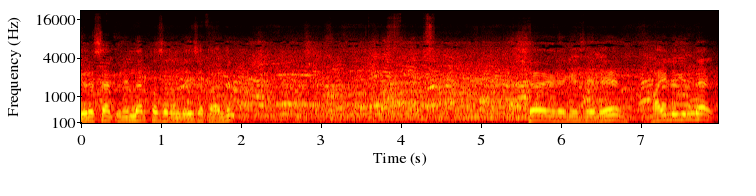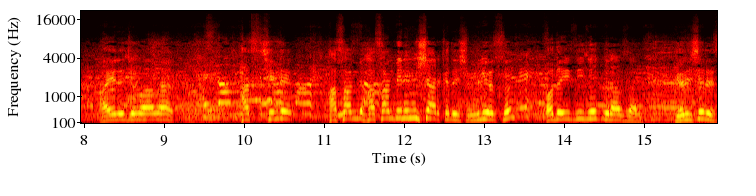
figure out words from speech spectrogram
Yöresel ürünler pazarındayız efendim. Şöyle gezelim. Hayırlı günler, hayırlı cumalar. Has, şimdi Hasan Hasan benim iş arkadaşım biliyorsun. O da izleyecek birazdan. Görüşürüz.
